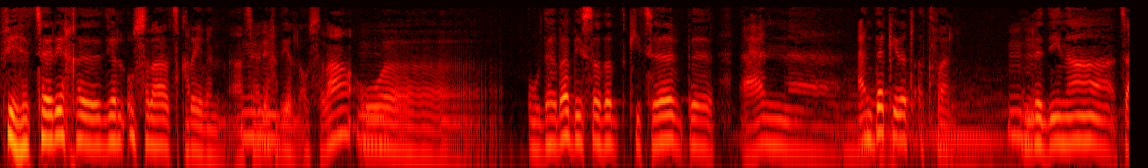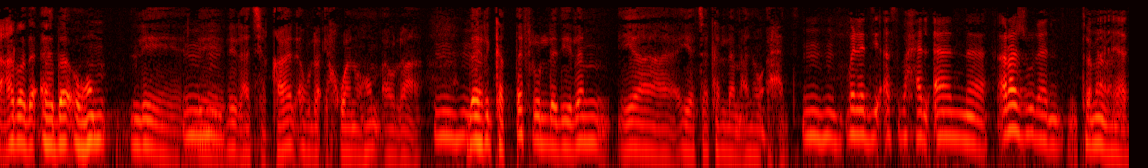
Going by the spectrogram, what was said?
فيه التاريخ ديال الأسرة تقريبا التاريخ ديال الأسرة. و ودابا بصدد كتاب عن عن ذاكرة الأطفال الذين تعرض آباؤهم للاعتقال أو لا إخوانهم أو لا. ذلك الطفل الذي لم يتكلم عنه أحد. والذي أصبح الآن رجلا تماما.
